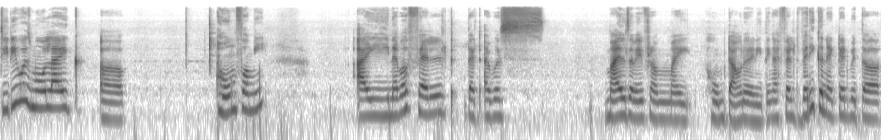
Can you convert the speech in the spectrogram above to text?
Tieedi was more like uh, home for me. I never felt that I was miles away from my hometown or anything. I felt very connected with the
